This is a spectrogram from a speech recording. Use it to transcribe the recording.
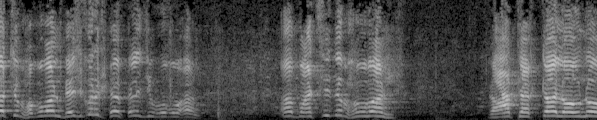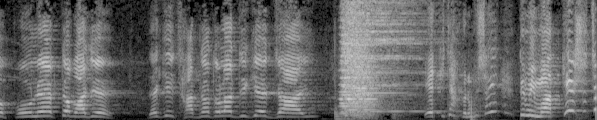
যাচ্ছে ভগবান বেশ করে খেয়ে ফেলেছি ভগবান। আর বাঁচছি তো ভগবান। রাত একটা লগ্ন পৌনে একটা বাজে। দেখি ছাদনা তোলার দিকে যাই। এ কি ঠাকুরমশাই তুমি মদ খেয়ে এসেছ?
